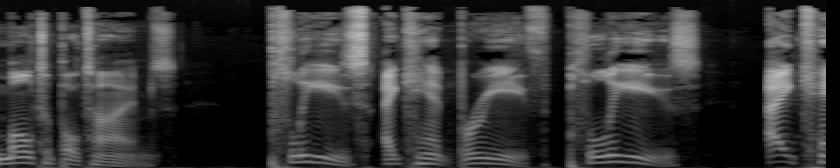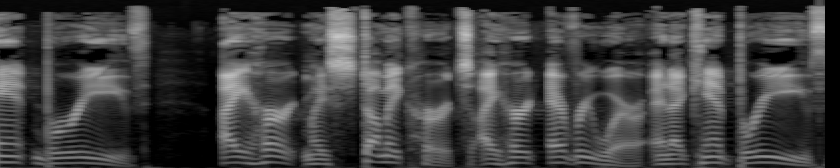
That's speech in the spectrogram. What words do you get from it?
multiple times Please, I can't breathe. Please, I can't breathe. I hurt. My stomach hurts. I hurt everywhere, and I can't breathe.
